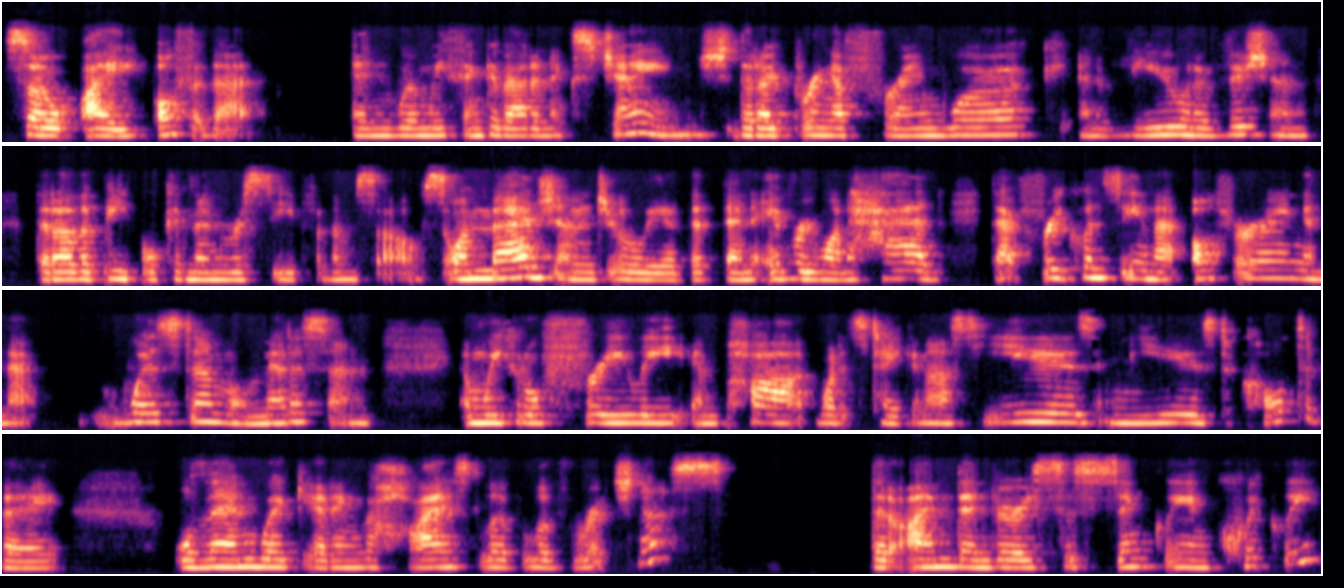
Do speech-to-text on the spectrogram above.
So I offer that and when we think about an exchange, that I bring a framework and a view and a vision that other people can then receive for themselves. So imagine, Julia, that then everyone had that frequency and that offering and that wisdom or medicine, and we could all freely impart what it's taken us years and years to cultivate. Well, then we're getting the highest level of richness that I'm then very succinctly and quickly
